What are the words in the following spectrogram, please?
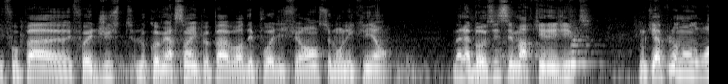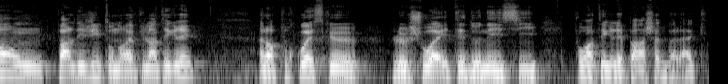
Il faut pas, il faut être juste. Le commerçant, il peut pas avoir des poids différents selon les clients. Bah là-bas aussi, c'est marqué l'Égypte. Donc il y a plein d'endroits où on parle d'Égypte, on aurait pu l'intégrer. Alors pourquoi est-ce que le choix a été donné ici pour intégrer Parashat Balak?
